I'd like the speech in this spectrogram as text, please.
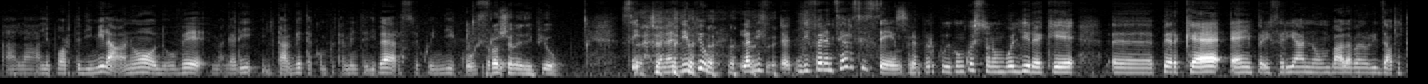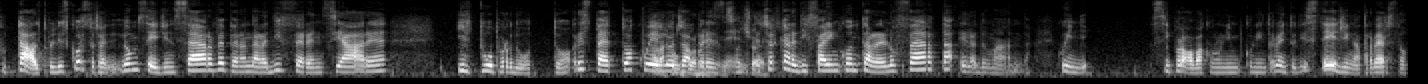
alla, alle porte di Milano dove magari il target è completamente diverso e quindi i costi... Però ce n'è di più. Sì, ce n'è di più. Dif- differenziarsi sempre, sì. per cui con questo non vuol dire che eh, perché è in periferia non vada valorizzato, tutt'altro. Il discorso, cioè l'home staging serve per andare a differenziare il tuo prodotto rispetto a quello già presente, certo. cercare di far incontrare l'offerta e la domanda. Quindi si prova con un, con un, intervento di staging attraverso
